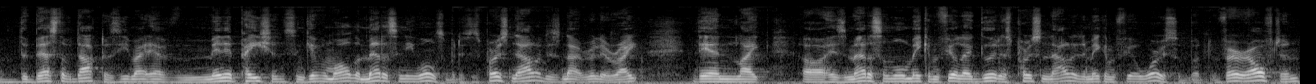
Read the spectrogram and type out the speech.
the best of doctors. He might have many patients and give them all the medicine he wants. But if his personality is not really right, then like uh, his medicine won't make him feel that good. His personality will make him feel worse. But very often,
